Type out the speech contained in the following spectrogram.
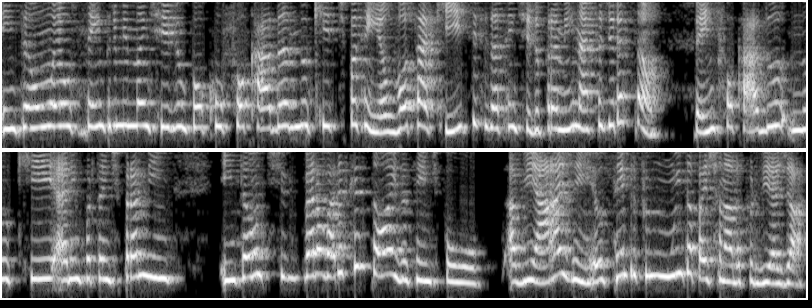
então eu sempre me mantive um pouco focada no que, tipo assim, eu vou estar tá aqui se fizer sentido para mim nessa direção, bem focado no que era importante para mim. Então tiveram várias questões, assim, tipo, a viagem, eu sempre fui muito apaixonada por viajar.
